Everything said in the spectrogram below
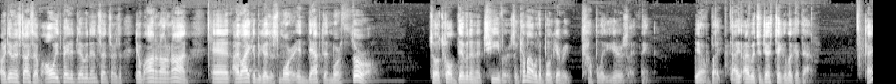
Our dividend stocks have always paid a dividend since, you know, on and on and on. And I like it because it's more in depth and more thorough. So it's called Dividend Achievers. They come out with a book every couple of years, I think. Yeah, but I, I would suggest take a look at that. Okay?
